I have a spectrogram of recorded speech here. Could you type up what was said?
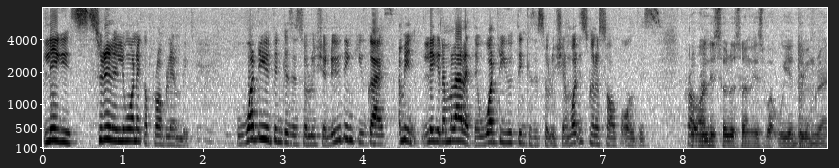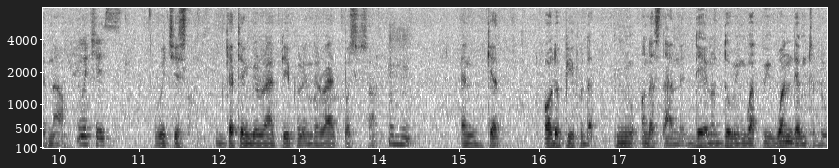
léegi su dee ne li moo nekk problème bi what do you think is a solution do you think you guys I mean léegi dama laa laajte what do you think is a solution what is going to solve all this problem? the only solution is what we are doing right now which is which is getting the right people in the right position Mhm. and get other people that you understand that they are not doing what we want them to do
